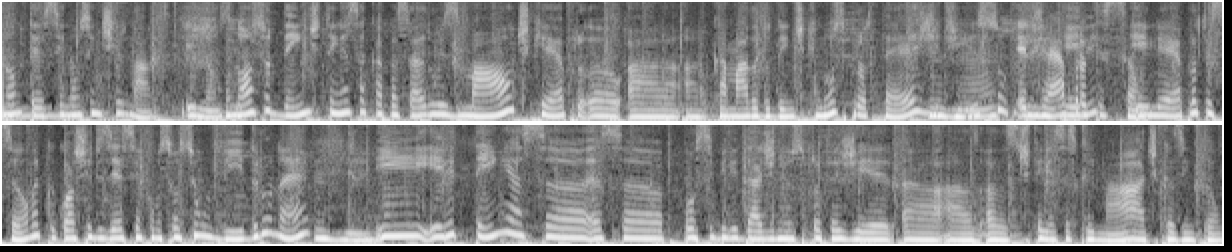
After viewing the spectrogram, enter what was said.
não ter, sem não sentir nada. o nosso dente tem essa capacidade, o esmalte, que é a, a- a camada do dente que nos protege Uhum. disso. Ele já é a proteção. Ele é a proteção, é que eu gosto de dizer assim, como se fosse um vidro, né? Uhum. E ele tem essa, essa possibilidade de nos proteger a- as, as diferenças climáticas. Então,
